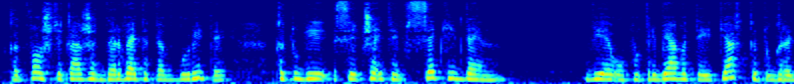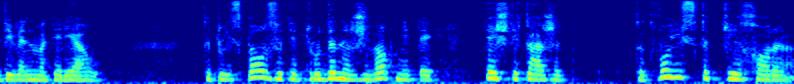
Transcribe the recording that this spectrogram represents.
Какво ще кажат дърветата в горите, като ги сечете всеки ден? Вие употребявате и тях като градивен материал. Като използвате труда на животните, те ще кажат, какво искат тия хора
